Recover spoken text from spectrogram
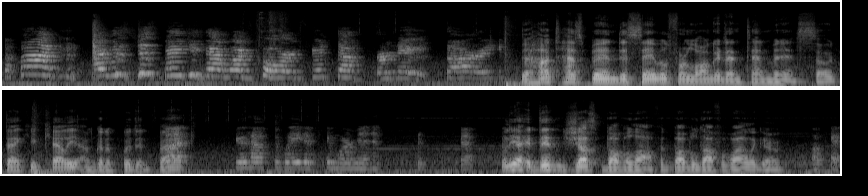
I was just making that one chord. Good job, grenade. Sorry. The HUD has been disabled for longer than 10 minutes, so thank you, Kelly. I'm gonna put it back. But you have to wait a few more minutes. Well, yeah, it didn't just bubble off. It bubbled off a while ago. Okay.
